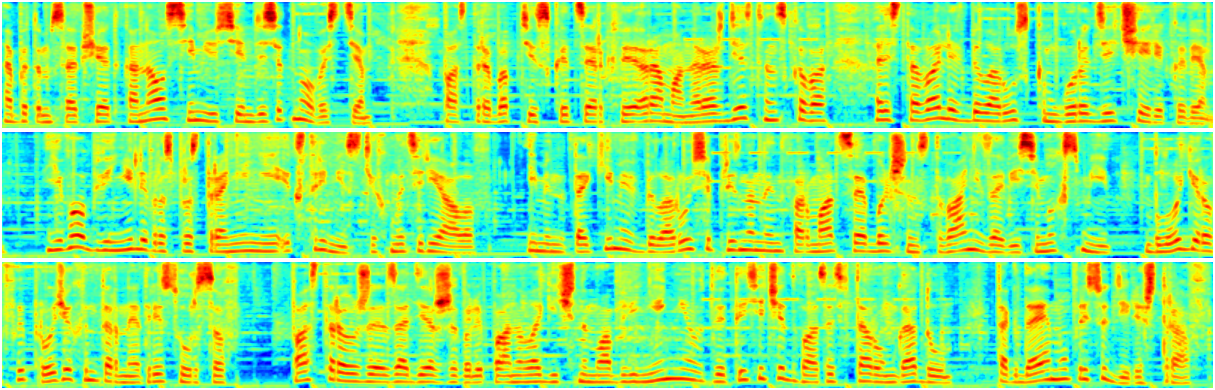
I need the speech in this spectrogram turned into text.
Об этом сообщает канал «Семью 70 новости». Пастора баптистской церкви Романа Рождественского арестовали в белорусском городе Черекове. Его обвинили в распространении экстремистских материалов. Именно такими в Беларуси признана информация большинства независимых СМИ, блогеров и прочих интернет-ресурсов. Пастора уже задерживали по аналогичному обвинению в 2022 году. Тогда ему присудили штраф.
